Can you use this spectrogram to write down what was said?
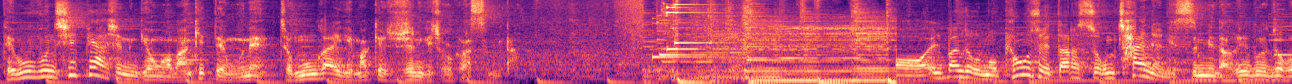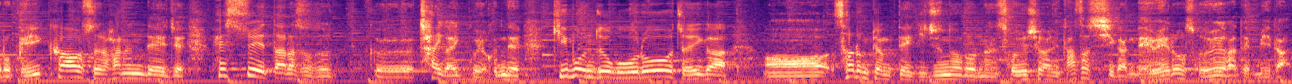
대부분 실패하시는 경우가 많기 때문에 전문가에게 맡겨주시는 게 좋을 것 같습니다. 어, 일반적으로 뭐 평수에 따라서 조금 차이는 있습니다. 기본적으로 베이크아웃을 하는데 이제 횟수에 따라서도 그 차이가 있고요. 근데 기본적으로 저희가 어, 30평대 기준으로는 소요 시간이 5시간 내외로 소요가 됩니다.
